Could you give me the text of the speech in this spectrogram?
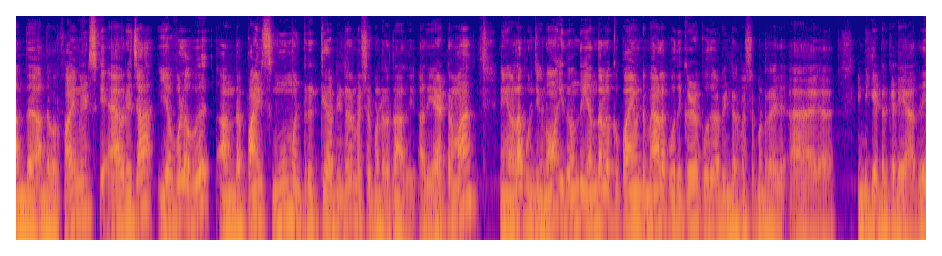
அந்த அந்த ஒரு ஃபைவ் மினிட்ஸ்க்கு ஆவரேஜாக எவ்வளவு அந்த பாயிண்ட்ஸ் மூவ்மெண்ட் இருக்குது அப்படின்றத மெஷர் பண்ணுறது தான் அது. அது ஏற்றமா நீங்கள் நல்லா புரிஞ்சுக்கணும். இது வந்து எந்த அளவுக்கு பாயிண்ட் மேலே போகுது கீழே போகுது அப்படின்ற மெஷர் பண்ணுற இண்டிகேட்டர் கிடையாது.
